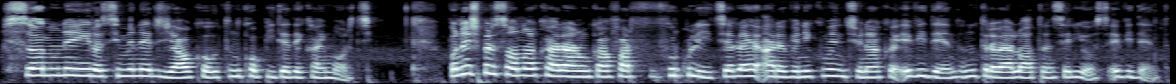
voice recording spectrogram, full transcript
și să nu ne irosim energia căutând copite de cai morți. Până și persoana care arunca furculițele a revenit cu mențiunea că, evident, nu trebuia luată în serios, evident.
